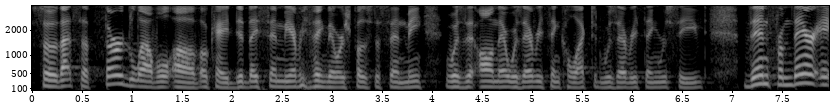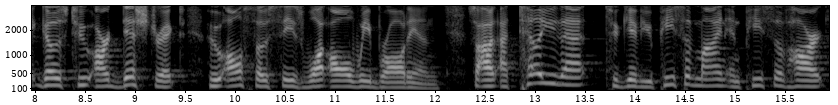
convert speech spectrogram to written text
So that's a third level of okay, did they send me everything they were supposed to send me? Was it on there? Was everything collected? Was everything received? Then from there, it goes to our district, who also sees what all we brought in. So I, I tell you that to give you peace of mind and peace of heart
